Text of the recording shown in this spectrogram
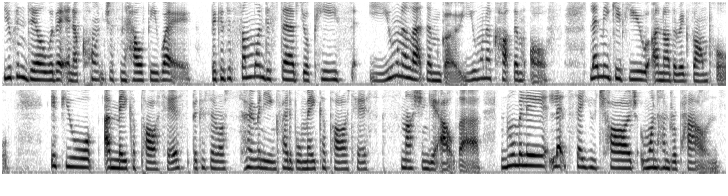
you can deal with it in a conscious and healthy way. Because if someone disturbs your peace, you want to let them go, you want to cut them off. Let me give you another example. If you're a makeup artist, because there are so many incredible makeup artists smashing it out there, normally, let's say you charge £100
